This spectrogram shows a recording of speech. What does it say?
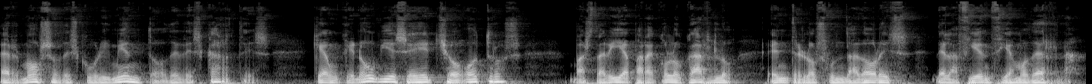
hermoso descubrimiento de Descartes, que aunque no hubiese hecho otros, bastaría para colocarlo entre los fundadores de la ciencia moderna.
